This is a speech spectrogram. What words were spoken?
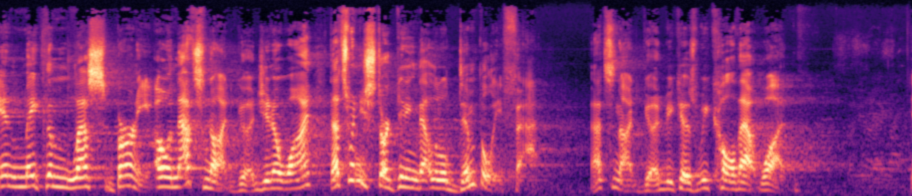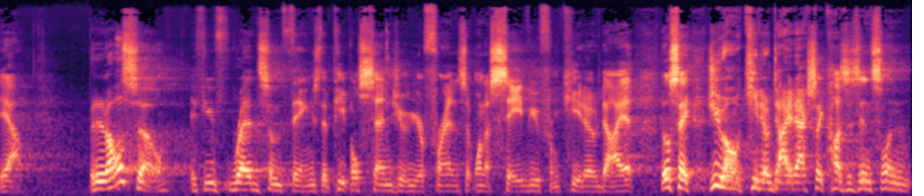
and make them less burny. Oh, and that's not good. You know why? That's when you start getting that little dimply fat. That's not good because we call that what? Yeah. But it also, if you've read some things that people send you, your friends that want to save you from keto diet, they'll say, you know keto diet actually causes insulin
